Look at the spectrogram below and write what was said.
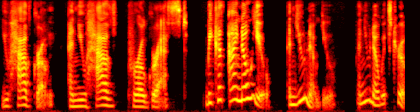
you have grown and you have progressed because I know you and you know you and you know it's true.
